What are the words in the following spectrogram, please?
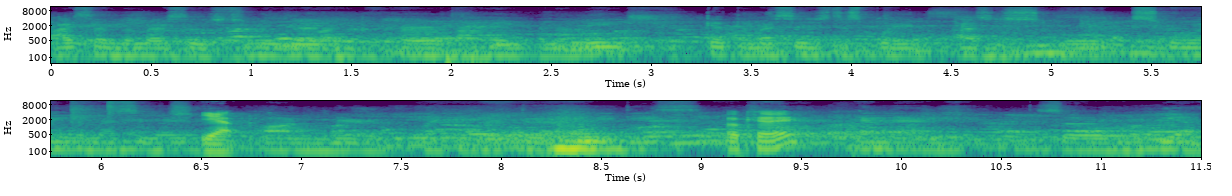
I send the message to maybe like her, him, and then they get the message displayed as a scroll, scrolling the message Yeah. on their the LEDs. Okay. And then, so yeah.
